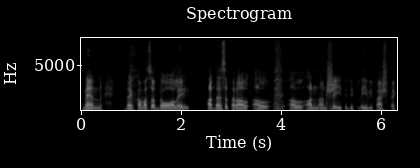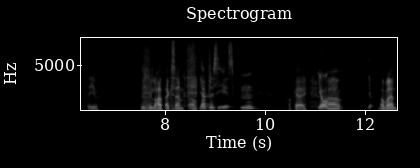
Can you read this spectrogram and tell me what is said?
Men den kan vara så dålig mm. att den sätter all, all, all annan skit i ditt liv i perspektiv. Vill du ha ett exempel? Ja, precis. Mm. Okej. Okay. Ja. Uh, ja. No, men,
